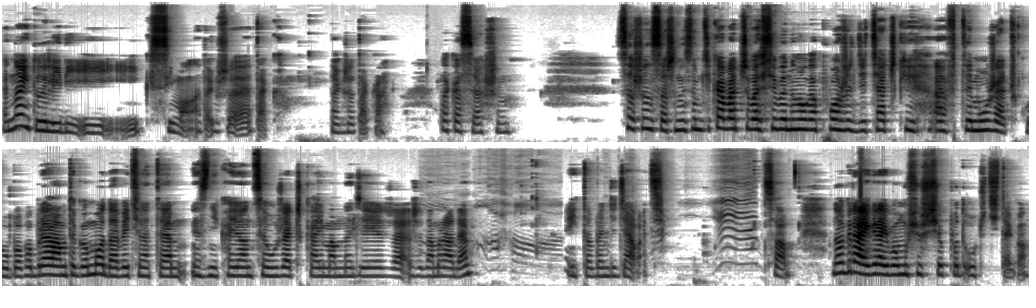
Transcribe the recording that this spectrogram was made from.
e, no i tu Lili i, i Simona, także tak, także taka, taka session. Session, session. Jestem ciekawa, czy właśnie będę mogła położyć dzieciaczki e, w tym łóżeczku, bo pobrałam tego moda, wiecie, na te znikające łóżeczka i mam nadzieję, że, że dam radę. I to będzie działać. Co? No graj, graj, bo musisz się poduczyć tego.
